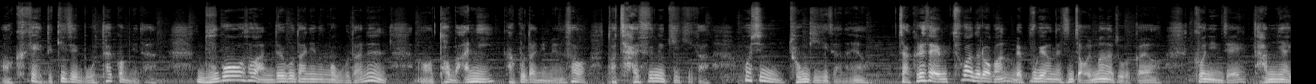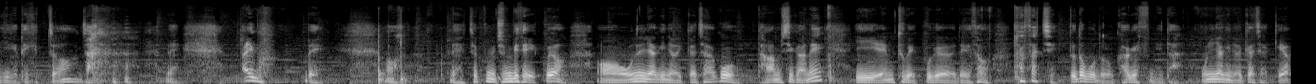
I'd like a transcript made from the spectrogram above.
어, 크게 느끼지 못할 겁니다. 무거워서 안 들고 다니는 것보다는 어, 더 많이 갖고 다니면서 더 잘 쓰는 기기가 훨씬 좋은 기기잖아요. 자, 그래서 M2가 들어간 맥북 에어는 진짜 얼마나 좋을까요? 그건 이제 다음 이야기가 되겠죠. 자, 네. 아이고, 네. 어, 네, 제품이 준비되어 있고요. 어, 오늘 이야기는 여기까지 하고 다음 시간에 이 M2 맥북 에어에 대해서 샅샅이 뜯어보도록 하겠습니다. 오늘 이야기는 여기까지 할게요.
